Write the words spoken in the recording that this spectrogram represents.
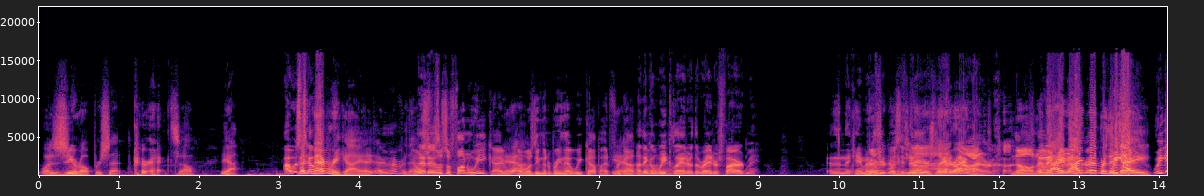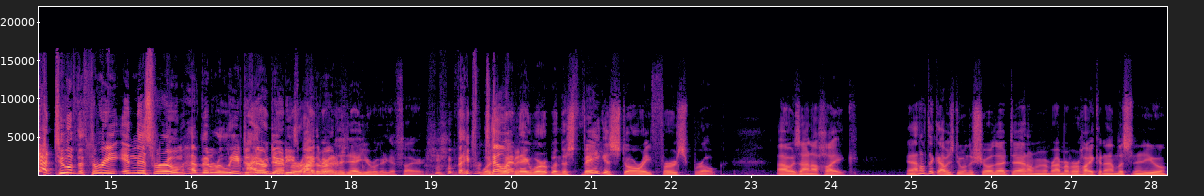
was zero percent correct. So yeah, I was good tell- memory guy. I, I remember that. It was, is- it was a fun week. I, Yeah. I wasn't even going to bring that week up. I'd Yeah. forgotten. I think a week it. later, the Raiders fired me. And then they came Really? after Was it a few that? years later? I, no, went. don't know. No, no. I- I remember the we day- Got, we got two of the three in this room have been relieved of their remember, duties by I the remember the day you were going to get fired. Thanks for was telling when me. they were when this Vegas story first broke. I was on a hike, and I don't think I was doing the show that day. I don't remember. I remember hiking. and I'm listening to you,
